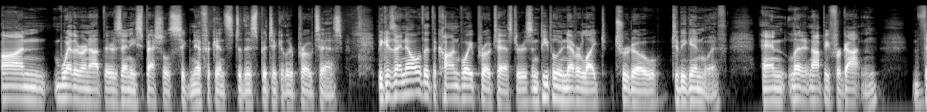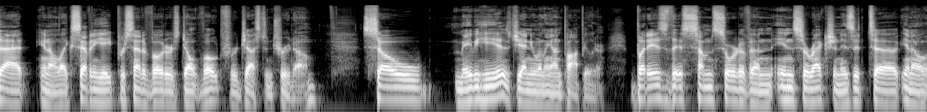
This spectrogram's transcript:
on whether or not there's any special significance to this particular protest. Because I know that the convoy protesters and people who never liked Trudeau to begin with, and let it not be forgotten that, you know, like 78% of voters don't vote for Justin Trudeau. So maybe he is genuinely unpopular. But is this some sort of an insurrection? Is it, uh, you know,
